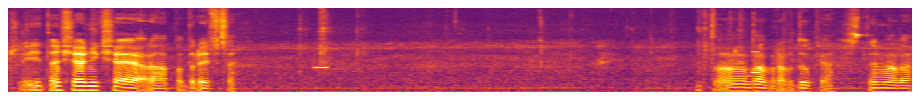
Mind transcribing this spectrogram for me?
Czyli ten siewnik sieje, ale na podrywce. To dobra, w dupie z tym, ale...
